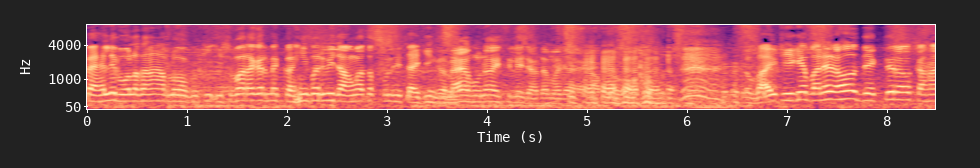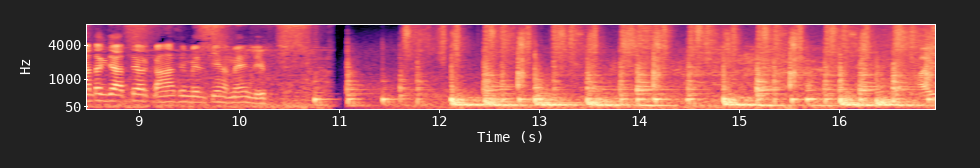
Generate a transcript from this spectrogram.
पहले बोला था ना आप लोगों को कि इस बार अगर मैं कहीं पर भी जाऊँगा तो फुल हिचाइकिंग करूँ मैं हूँ ना इसलिए ज़्यादा मज़ा आया तो भाई ठीक है बने रहो देखते रहो कहाँ तक जाते हैं और कहाँ से मिलती है हमें लिफ्ट भाई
